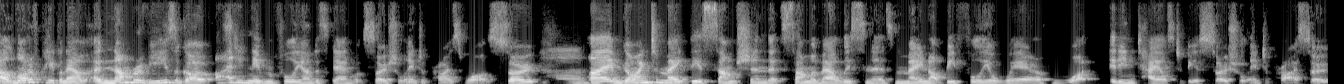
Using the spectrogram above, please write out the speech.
a lot of people now a number of years ago i didn't even fully understand what social enterprise was. So mm. i'm going to make the assumption that some of our listeners may not be fully aware of what it entails to be a social enterprise. So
